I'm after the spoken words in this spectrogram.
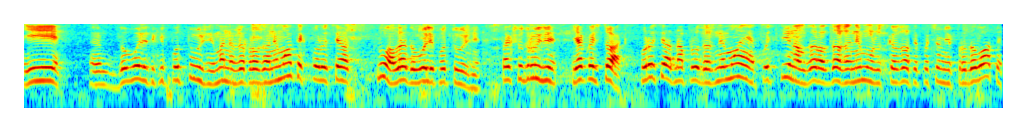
і е, доволі таки потужні. У мене вже, правда, нема тих поросят, ну але доволі потужні. Так що, друзі, якось так. Поросят на продаж немає. По цінам зараз навіть не можу сказати, по чому їх продавати.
